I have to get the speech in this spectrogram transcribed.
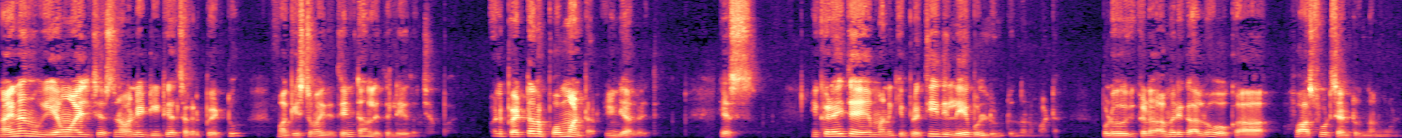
నాయన నువ్వు ఏం ఆయిల్ చేస్తున్నావు? అన్ని డీటెయిల్స్ అక్కడ పెట్టు. మాకు ఇష్టమైతే తింటాం లేదా లేదు అని చెప్పాలి. వాళ్ళు పెట్టను పొమ్మంటారు ఇండియాలో అయితే. ఎస్ ఇక్కడైతే మనకి ప్రతిదీ లేబుల్డ్ ఉంటుందన్నమాట. ఇప్పుడు ఇక్కడ అమెరికాలో ఒక ఫాస్ట్ ఫుడ్ సెంటర్ ఉందనుకోండి.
